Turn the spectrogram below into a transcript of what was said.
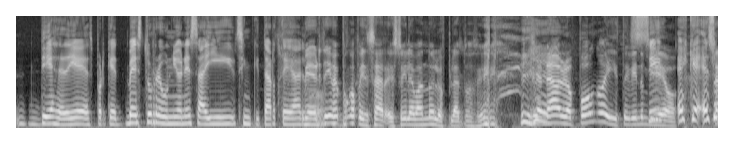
10 de 10, porque ves tus reuniones ahí sin quitarte algo. Mira, ahorita ya me pongo a pensar, estoy lavando los platos, ¿eh? y de nada los pongo y estoy viendo un video. es que eso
